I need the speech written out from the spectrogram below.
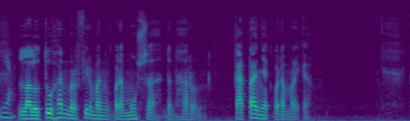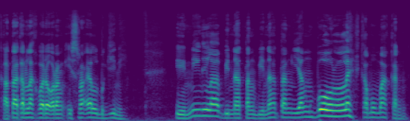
Ya. Lalu Tuhan berfirman kepada Musa dan Harun, katanya kepada mereka, Katakanlah kepada orang Israel begini, Inilah binatang-binatang yang boleh kamu makan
